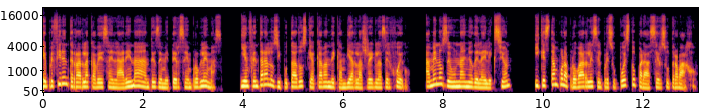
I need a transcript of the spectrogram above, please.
que prefiere enterrar la cabeza en la arena antes de meterse en problemas, y enfrentar a los diputados que acaban de cambiar las reglas del juego, a menos de un año de la elección, y que están por aprobarles el presupuesto para hacer su trabajo.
